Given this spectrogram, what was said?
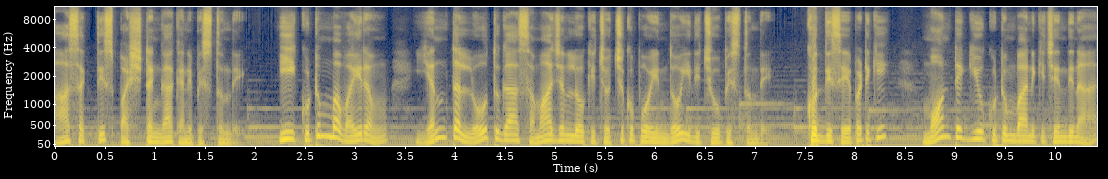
ఆసక్తి స్పష్టంగా కనిపిస్తుంది. ఈ కుటుంబ వైరం ఎంత లోతుగా సమాజంలోకి చొచ్చుకుపోయిందో ఇది చూపిస్తుంది. కొద్దిసేపటికి మాంటెగ్యూ కుటుంబానికి చెందిన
